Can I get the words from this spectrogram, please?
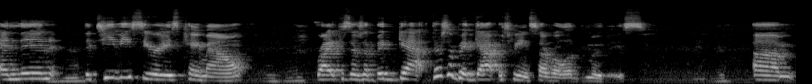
and then Mhm. the TV series came out Mhm. right? Because there's a big gap. There's a big gap between several of the movies. Mhm. Um,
